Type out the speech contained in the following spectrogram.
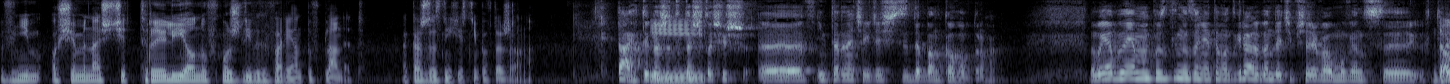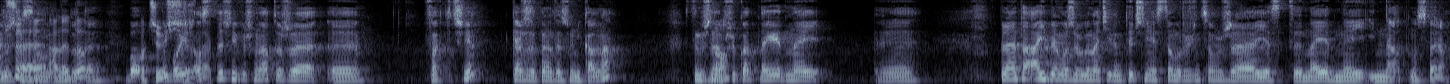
w nim 18 trylionów możliwych wariantów planet, a każda z nich jest niepowtarzalna. Tak, tylko I... że to też ktoś już e, w internecie gdzieś zdebankował trochę. No bo ja, ja mam pozytywne zdanie na temat gry, ale będę ci przerywał mówiąc, e, które Dobrze, są ale do, te, bo, oczywiście, bo ostatecznie tak. wyszło na to, że y, faktycznie każda planeta jest unikalna. Z tym, że no. na przykład na jednej y, planeta A i B może wyglądać identycznie z tą różnicą, że jest na jednej inna atmosfera.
